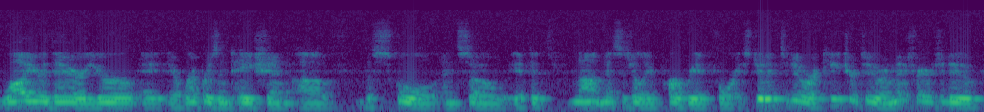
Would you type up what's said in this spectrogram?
while you're there, you're a, a representation of the school. And so if it's not necessarily appropriate for a student to do or a teacher to or administrator to do,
